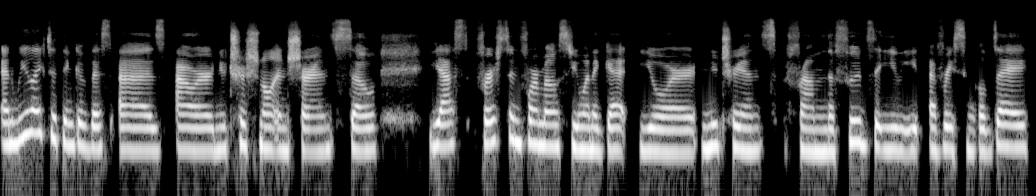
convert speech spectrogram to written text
And we like to think of this as our nutritional insurance. So, yes, first and foremost, you want to get your nutrients from the foods that you eat every single day.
